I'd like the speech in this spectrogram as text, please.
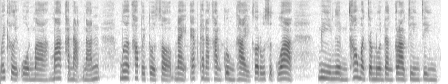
ไม่เคยโอนมามากขนาดนั้น เมื่อเข้าไปตรวจสอบในแอปธนาคารกรุงไทยก็รู้สึกว่า มีเงินเข้ามาจำนวนดังกล่าวจริง ๆ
